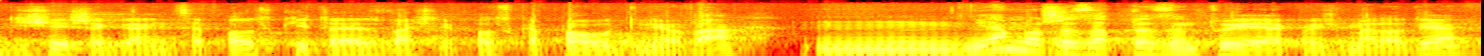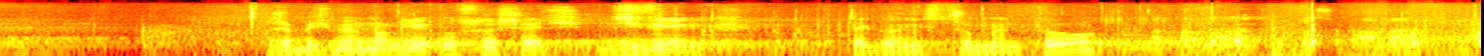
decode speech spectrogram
dzisiejsze granice Polski, to jest właśnie Polska Południowa. Mm, Ja może zaprezentuję jakąś melodię, żebyśmy mogli usłyszeć dźwięk tego instrumentu. Chętnie posłuchamy.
